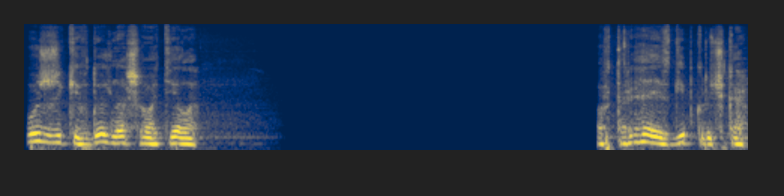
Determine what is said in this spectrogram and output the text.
позжики вдоль нашего тела. Повторяя изгиб крючка.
